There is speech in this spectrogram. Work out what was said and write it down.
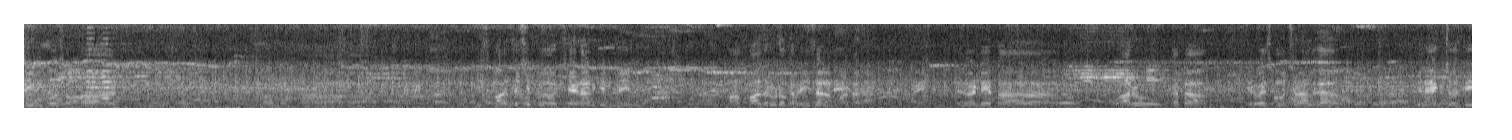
దీనికోసం ఈ స్పాన్సర్షిప్ చేయడానికి మెయిన్ మా ఫాదర్ కూడా ఒక రీజన్ అనమాట ఎందుకంటే వారు గత ఇరవై సంవత్సరాలుగా వినాయక చవితి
